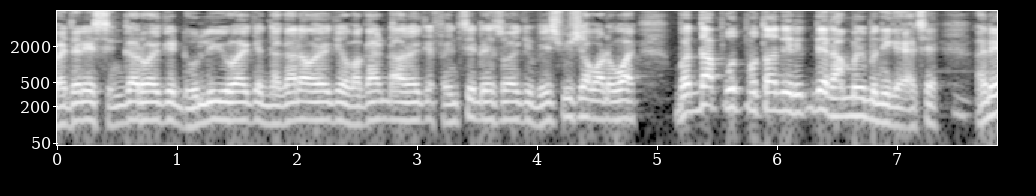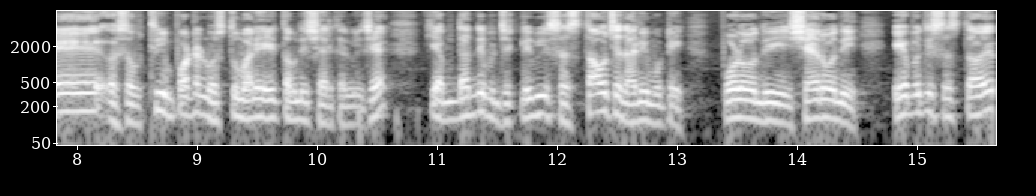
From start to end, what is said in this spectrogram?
વેધર એ સિંગર હોય કે ઢોલી હોય કે નગારા હોય કે વગાડનાર હોય કે ફેન્સી ડ્રેસ હોય કે વેશભૂષાવાળો હોય, બધા પોતપોતાની રીતને રામમય બની ગયા છે. અને સૌથી ઇમ્પોર્ટન્ટ વસ્તુ મારે એ તમને શેર કરવી છે કે અમદાવાદની જેટલી બી સંસ્થાઓ છે નાની મોટી પોળોની શહેરોની એ બધી સંસ્થાઓએ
